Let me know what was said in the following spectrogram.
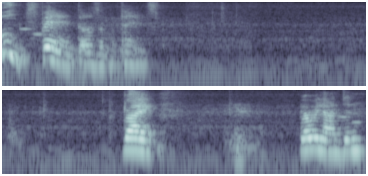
Ooh, span, those are my pens. Right. Where are we landing?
